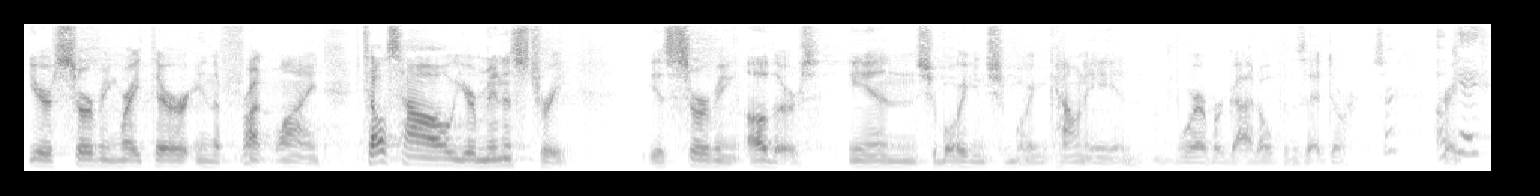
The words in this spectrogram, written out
you're serving right there in the front line. Tell us how your ministry is serving others in Sheboygan, Sheboygan County, and wherever God opens that door. Sure. Great. Okay.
